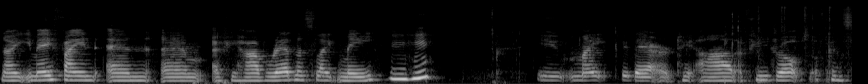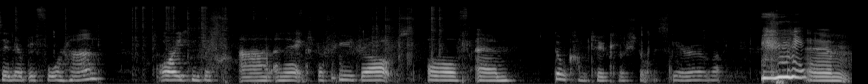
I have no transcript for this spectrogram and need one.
Now you may find in um if you have redness like me, Mm-hmm. you might be better to add a few drops of concealer beforehand or you can just add an extra few drops of um don't come too close you don't want to scare everybody um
